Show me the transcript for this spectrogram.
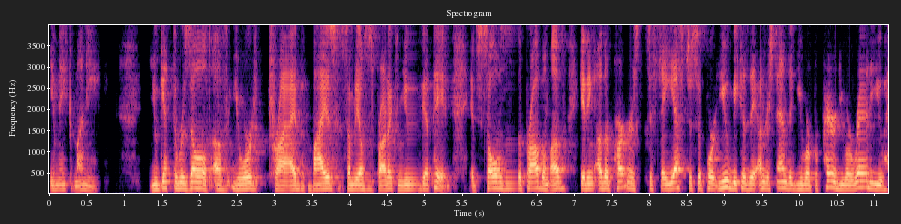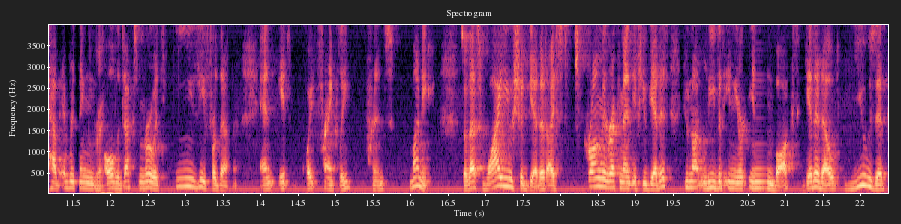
you make money you get the result of your tribe buys somebody else's product and you get paid. It solves the problem of getting other partners to say yes to support you because they understand that you are prepared, you are ready, you have everything, right. all the ducks in a row. It's easy for them. And it, quite frankly, prints money. So that's why you should get it. I strongly recommend if you get it, do not leave it in your inbox. Get it out, use it,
